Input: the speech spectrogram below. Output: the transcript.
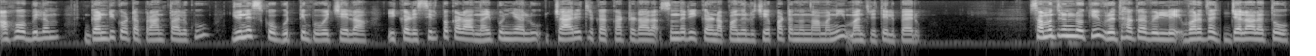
అహోబిలం గండికోట ప్రాంతాలకు యునెస్కో గుర్తింపు వచ్చేలా ఇక్కడి శిల్పకళా నైపుణ్యాలు చారిత్రక కట్టడాల సుందరీకరణ పనులు చేపట్టనున్నామని మంత్రి తెలిపారు. సముద్రంలోకి వృధాగా వెళ్ళే వరద జలాలతో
